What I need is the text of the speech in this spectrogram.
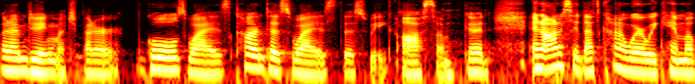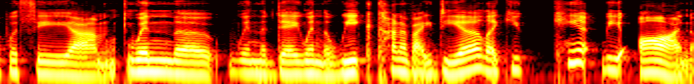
but I'm doing much better goals wise, contest wise this week. Awesome, good. And honestly, that's kind of where we came up with the um, win the win the day, win the week kind of idea. Like you can't be on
